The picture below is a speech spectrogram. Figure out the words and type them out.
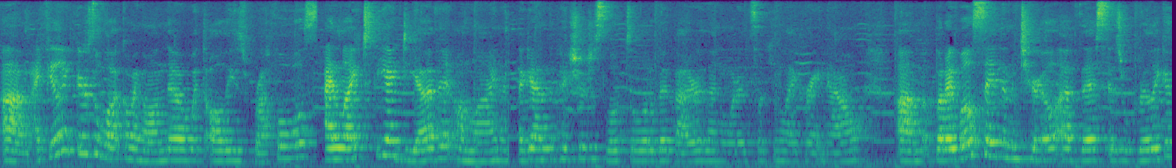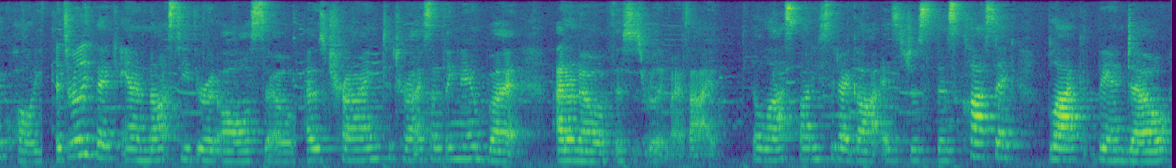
Um, I feel like there's a lot going on though with all these ruffles. I liked the idea of it online. Again, the picture just looked a little bit better than what it's looking like right now. Um, but I will say the material of this is really good quality. It's really thick and not see-through at all, so I was trying to try something new, but I don't know if this is really my vibe. The last bodysuit I got is just this classic black bandeau.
